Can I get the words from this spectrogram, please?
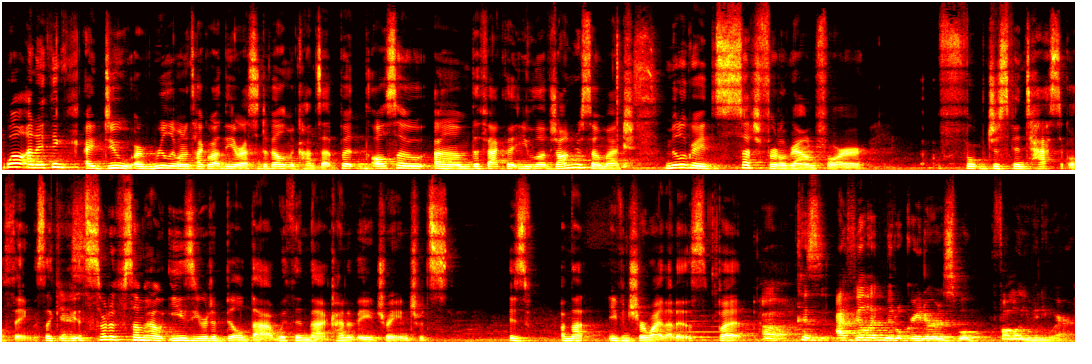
Well, and I think I do. I really want to talk about the Arrested Development concept, but also um, the fact that you love genre so much. Middle grade is such fertile ground for for just fantastical things. Like Yes. it's sort of somehow easier to build that within that kind of age range, which is I'm not even sure why that is, but Oh, because I feel like middle graders will follow you anywhere.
